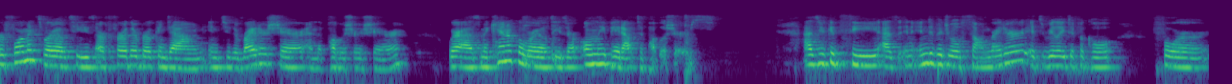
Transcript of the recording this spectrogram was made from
Performance royalties are further broken down into the writer's share and the publisher's share, whereas mechanical royalties are only paid out to publishers. As you can see, as an individual songwriter, it's really difficult for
